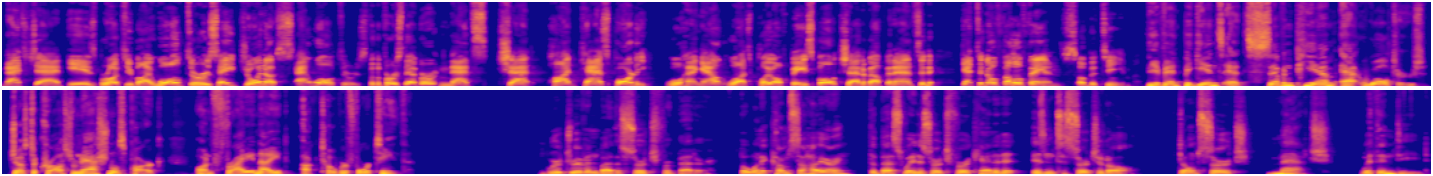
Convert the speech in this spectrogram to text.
Nats Chat is brought to you by Walters. Hey, join us at Walters for the first ever Nats Chat podcast party. We'll hang out, watch playoff baseball, chat about the Nats, and get to know fellow fans of the team. The event begins at 7 p.m. at Walters, just across from Nationals Park, on Friday night, October 14th. We're driven by the search for better. But when it comes to hiring, the best way to search for a candidate isn't to search at all. Don't search, match with Indeed.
